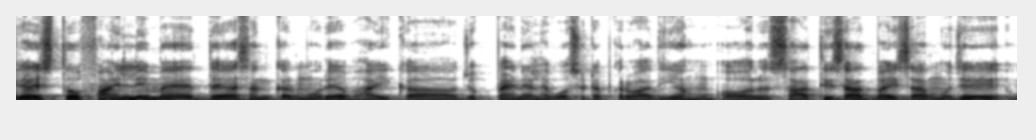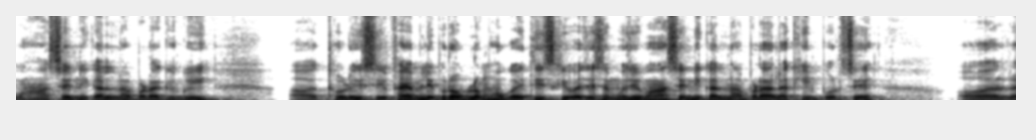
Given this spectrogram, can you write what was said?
गाइस तो फाइनली मैं दया शंकर मौर्य भाई का जो पैनल है वो सेटअप करवा दिया हूँ। और साथ ही साथ भाई साहब मुझे वहाँ से निकलना पड़ा क्योंकि थोड़ी सी फैमिली प्रॉब्लम हो गई थी, इसकी वजह से मुझे वहाँ से निकलना पड़ा लखीमपुर से। और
